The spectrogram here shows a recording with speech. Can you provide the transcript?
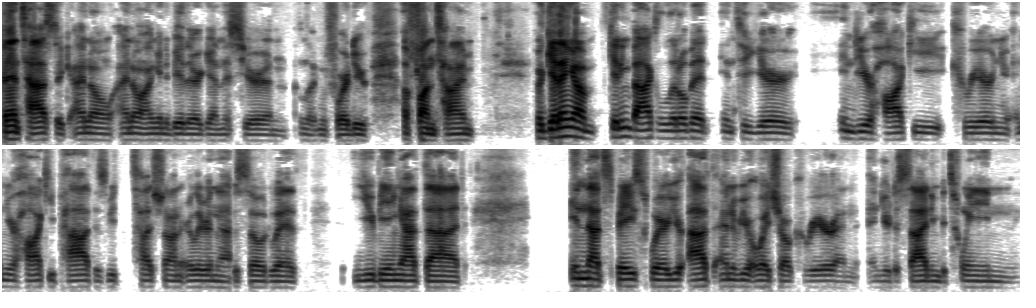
Fantastic. I know i know i'm going to be there again this year and looking forward to a fun time. But getting um getting back a little bit into your into your hockey career and your and your hockey path as we touched on earlier in the episode with you being at that in that space where you're at the end of your OHL career and, and you're deciding between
